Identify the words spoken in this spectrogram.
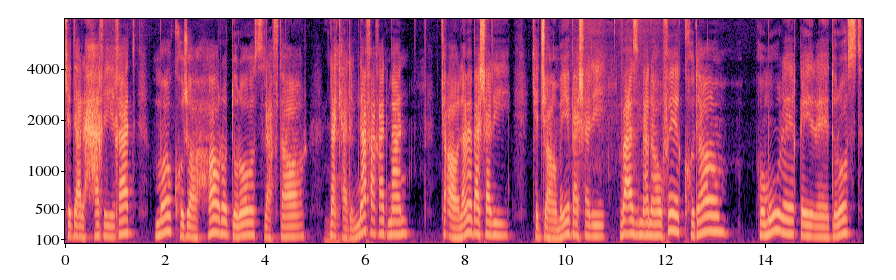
که در حقیقت ما کجاها رو درست رفتار نکردیم. نه فقط من که عالم بشری که جامعه بشری و از منافع کدام امور غیر درست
